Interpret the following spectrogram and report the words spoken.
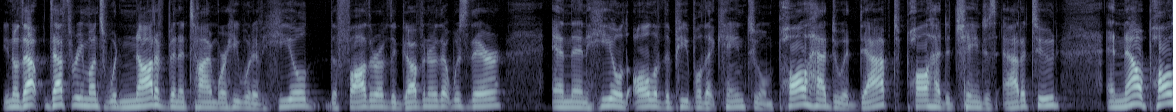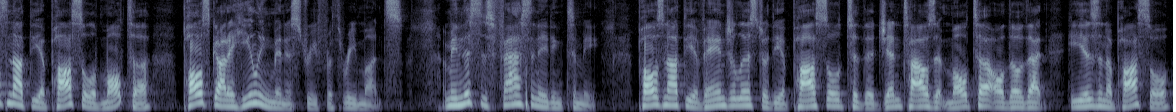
You know, that, that three months would not have been a time where he would have healed the father of the governor that was there and then healed all of the people that came to him. Paul had to adapt, Paul had to change his attitude. And now Paul's not the apostle of Malta. Paul's got a healing ministry for three months. I mean, this is fascinating to me. Paul's not the evangelist or the apostle to the Gentiles at Malta, although that he is an apostle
